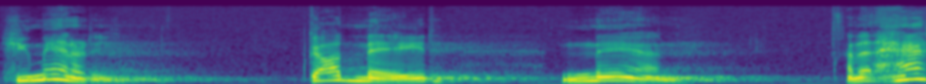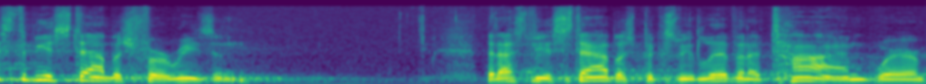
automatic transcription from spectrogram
humanity. God made man. And that has to be established for a reason. That has to be established because we live in a time where,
